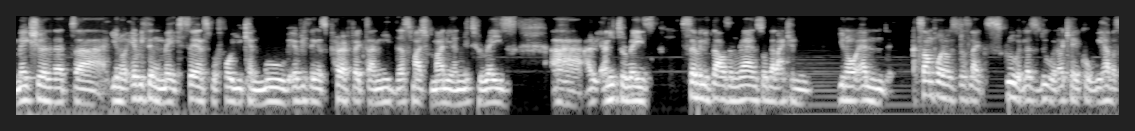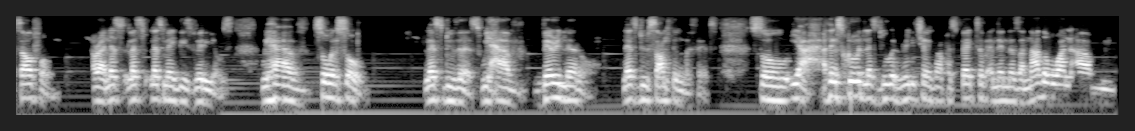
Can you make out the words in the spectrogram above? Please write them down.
make sure that uh, you know everything makes sense before you can move everything is perfect i need this much money i need to raise uh, I, I need to raise 70000 rand so that i can you know and at some point it was just like screw it let's do it. Okay cool we have a cell phone. All right let's let's let's make these videos. We have so and so let's do this. We have very little. Let's do something with it. So yeah i think screw it let's do it really changed my perspective. And then there's another one um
